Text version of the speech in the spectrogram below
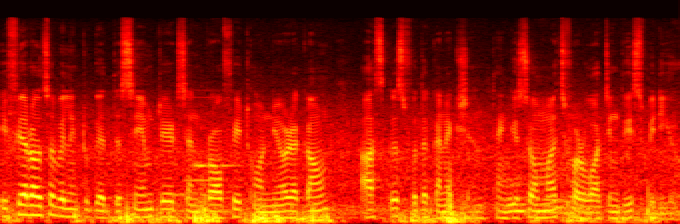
If you are also willing to get the same trades and profit on your account ask us for the connection. Thank you so much for watching this video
